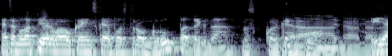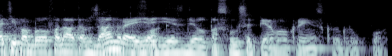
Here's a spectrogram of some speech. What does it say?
это была первая украинская построк группа тогда, насколько я Да, помню. да, да, и я да. типа был фанатом жанра, это и я факт. ездил послушать первую украинскую группу.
